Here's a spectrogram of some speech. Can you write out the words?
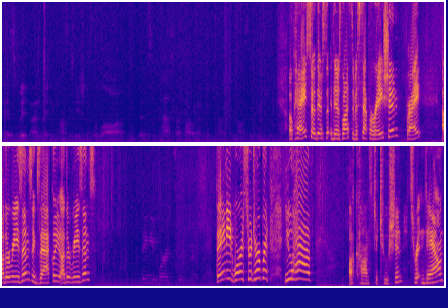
Because with unwritten constitutions, the law that's passed by parliament would count as constitution. Okay, so there's there's lots of a separation, right? Other reasons, exactly. Other reasons. They need words to interpret. They need words to interpret. You have a constitution, it's written down,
